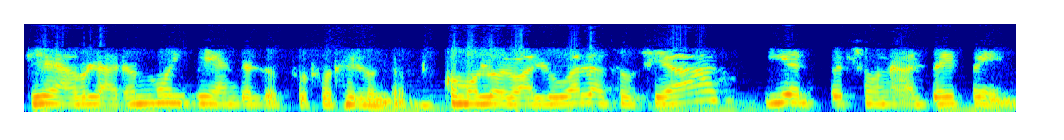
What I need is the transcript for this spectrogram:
le hablaron muy bien del doctor Jorge Londoño, como lo evalúa la sociedad y el personal de PM.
